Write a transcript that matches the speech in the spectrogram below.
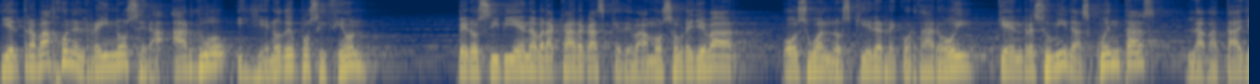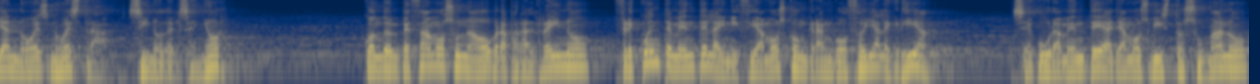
y el trabajo en el reino será arduo y lleno de oposición. Pero si bien habrá cargas que debamos sobrellevar, Oswald nos quiere recordar hoy que en resumidas cuentas, la batalla no es nuestra, sino del Señor. Cuando empezamos una obra para el reino, frecuentemente la iniciamos con gran gozo y alegría. Seguramente hayamos visto su mano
